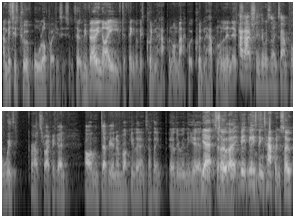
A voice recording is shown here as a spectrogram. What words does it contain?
And this is true of all operating systems. So it would be very naive to think that this couldn't happen on Mac or it couldn't happen on Linux. and actually there was an example with CrowdStrike again on Debian and Rocky Linux I think earlier in the year. Yeah, so uh, th- these things happen. So,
